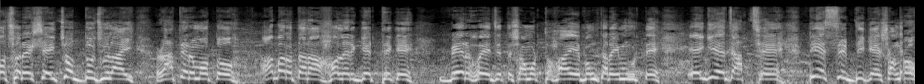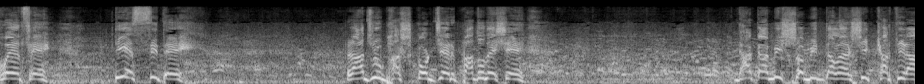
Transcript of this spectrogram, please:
বছরের সেই চোদ্দ জুলাই রাতের মতো আবারও তারা হলের গেট থেকে বের হয়ে যেতে সমর্থ হয় এবং তারা এই মুহূর্তে এগিয়ে যাচ্ছে। টিএসসির দিকে সংগ্রহ হয়েছে টিএসসিতে রাজু ভাস্কর্যের পাদদেশে। ঢাকা বিশ্ববিদ্যালয়ের শিক্ষার্থীরা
